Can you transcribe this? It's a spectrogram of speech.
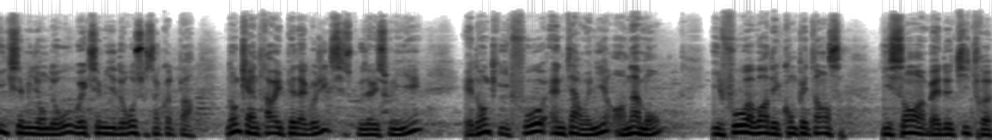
X millions d'euros ou X milliers d'euros sur sa cote part. Donc il y a un travail pédagogique, c'est ce que vous avez souligné, et donc il faut intervenir en amont. Il faut avoir des compétences qui sont ben, de titre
